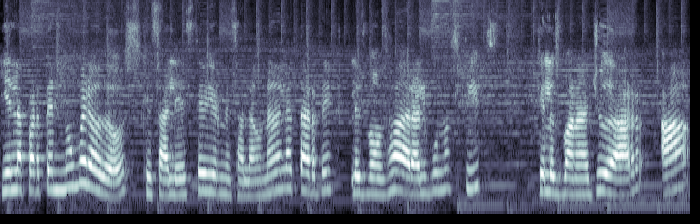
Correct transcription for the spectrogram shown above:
Y en la parte número 2, que sale este viernes a la 1 de la tarde, les vamos a dar algunos tips que los van a ayudar a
